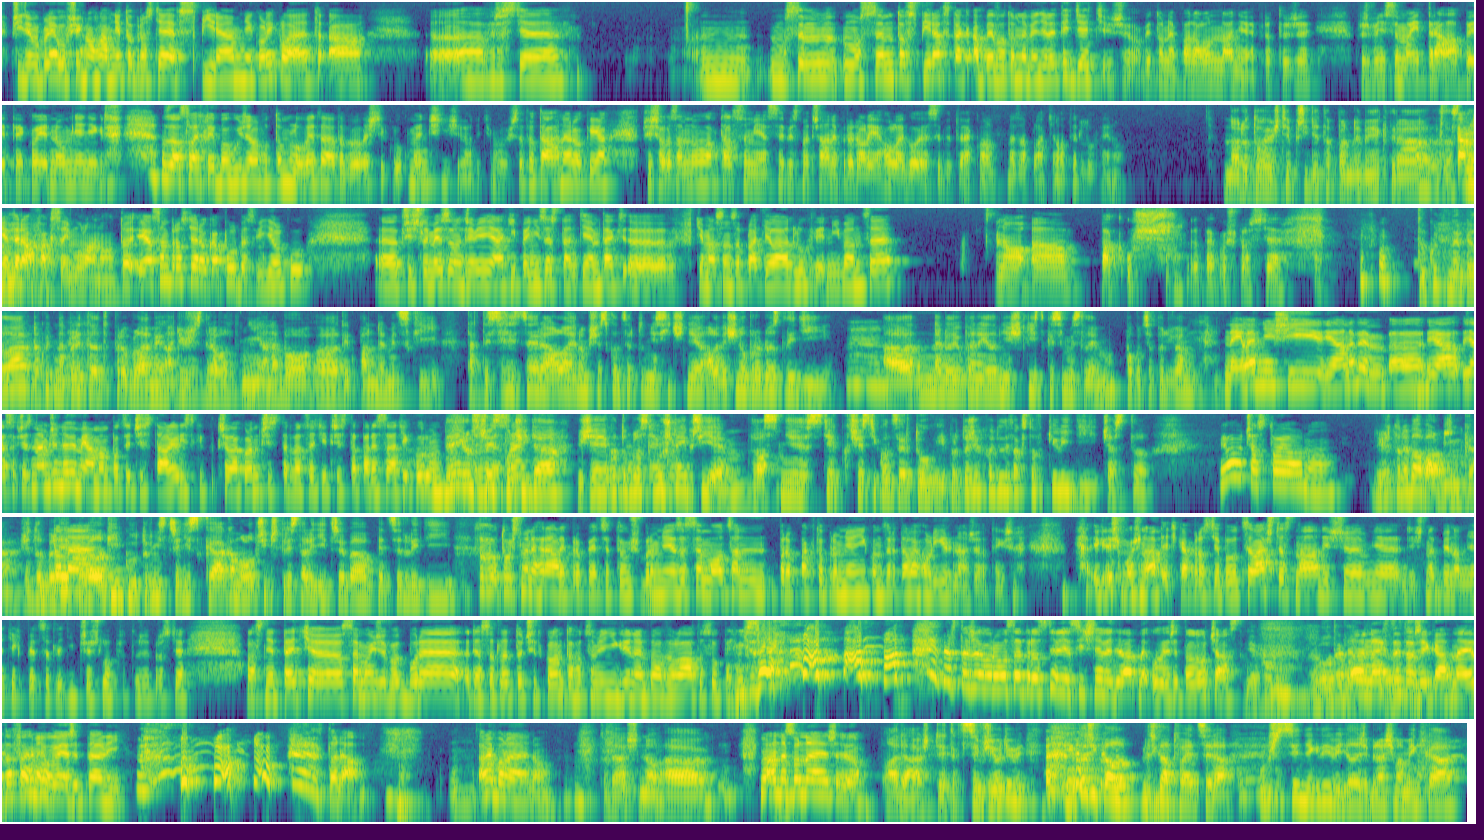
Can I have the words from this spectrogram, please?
přijdem úplně o všechno, hlavně to prostě vzpírám několik let a uh, prostě mm, musím, musím to vzpírat tak, aby o tom nevěděli ty děti, že aby to nepadalo na ně, protože, protože oni se mají trápit, jako jednou mě někde zaslechli bohužel o tom mluvit a to byl ještě kluk menší, že jo? teď už se to táhne roky a přišel za mnou a ptal se mě, jestli bychom třeba neprodali jeho Lego, jestli by to jako nezaplatilo ty dluhy, no. no a do toho ještě přijde ta pandemie, která zastaví... Tam mě teda fakt sejmula, no. To, já jsem prostě rok a půl bez výdělku. E, Přišly mi samozřejmě nějaký peníze s tantěm, tak e, v těma jsem zaplatila dluh v jedné bance. No a pak už, pak už prostě Dokud, nebyla, dokud nebyly tyhle ty problémy, ať už zdravotní, anebo uh, ty pandemický, tak ty si sice hrála jenom 6 koncertů měsíčně, ale většinou pro dost lidí. Hmm. A nebyly úplně nejlevnější lístky, si myslím, pokud se podívám. Nejlevnější, já nevím, e, já, já se přiznám, že nevím, já mám pocit, že stály lístky třeba kolem 320-350 korun. Ne, jenom člověk se- spočítá, že jako to byl slušný příjem vlastně z těch šesti koncertů, i protože chodili fakt stovky lidí často. Jo, často jo, no. Že to nebyla balbínka, že to byly To jako velký kulturní střediska, kam mohlo přijít 400 lidí, třeba 500 lidí. To, to už jsme nehráli pro 500, to už pro mě je zase moc a pro, pak to pro mě není koncert, ale holírna, že jo, takže i když možná teďka prostě budu celá šťastná, když, mě, když by na mě těch 500 lidí přišlo, protože prostě vlastně teď eh, se můj život bude 10 let točit kolem toho, co mě nikdy nebavilo a to jsou peníze. Protože budu muset prostě měsíčně vydělat neuvěřitelnou částku. Jako, nebo Nechci to říkat, ne, je to fakt neuvěřitelný. to dám. A nebo ne, no. To dáš, no a, No a nebo ne, že jo. a dáš, ty, tak ty si v životě, jak to říkal, říkala tvoje dcera, už si někdy viděla, že by naše maminka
